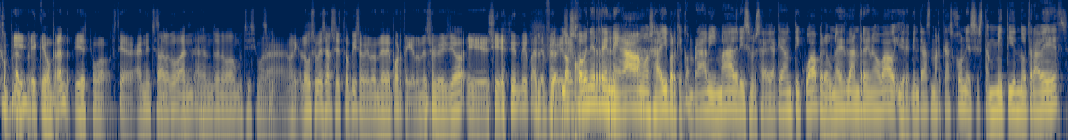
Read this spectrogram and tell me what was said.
Comprando. Y, es que comprando. Y es como, hostia, han hecho algo, han, han renovado muchísimo la marca. Luego subes al sexto piso, que es donde deporte, que es donde suelo ir yo, y sigue siendo igual de feo. Los siempre. jóvenes renegábamos ahí porque compraba mi madre y se nos había quedado anticuado, pero una vez lo han renovado y de repente las marcas jóvenes se están metiendo otra vez,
